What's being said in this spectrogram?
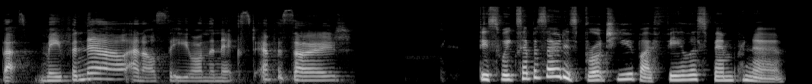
That's me for now and I'll see you on the next episode this week's episode is brought to you by Fearless Fempreneur.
